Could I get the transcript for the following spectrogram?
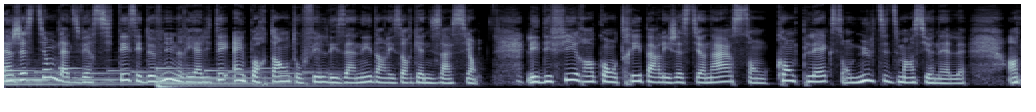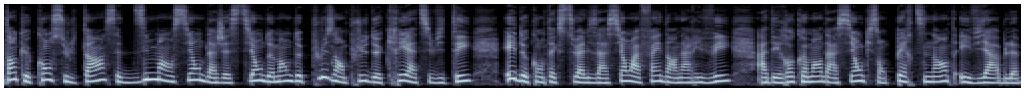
La gestion de la diversité, c'est devenu une réalité importante au fil des années dans les organisations. Les défis rencontrés par les gestionnaires sont complexes, sont multidimensionnels. En tant que consultant, cette dimension de la gestion demande de plus en plus de créativité et de contextualisation afin d'en arriver à des recommandations qui sont pertinentes et viables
